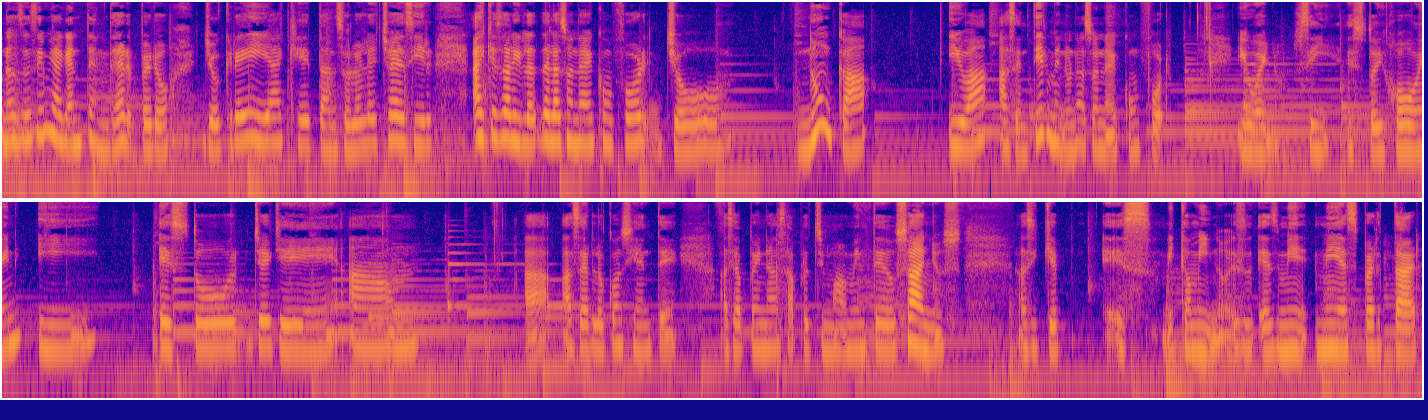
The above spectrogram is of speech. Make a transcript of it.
No sé si me haga entender, pero yo creía que tan solo el hecho de decir hay que salir de la zona de confort, yo nunca iba a sentirme en una zona de confort. Y bueno, sí, estoy joven y esto llegué a, a hacerlo consciente hace apenas aproximadamente dos años. Así que es mi camino, es, mi, despertar.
